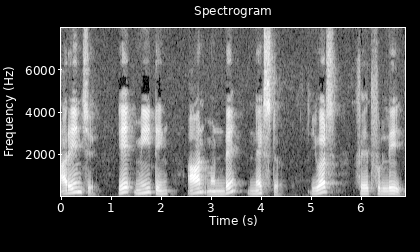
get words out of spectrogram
arrange a meeting on Monday next. Yours faithfully.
